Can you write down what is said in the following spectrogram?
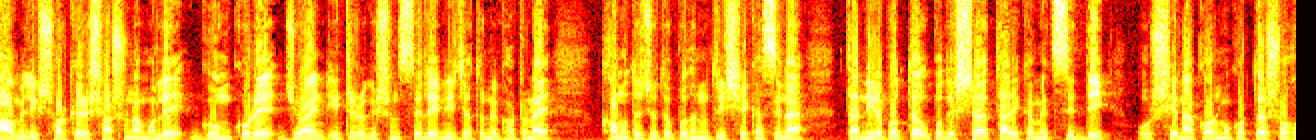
আওয়ামী লীগ সরকারের শাসনামলে গুম করে জয়েন্ট ইন্টারোগেশন সেলে নির্যাতনের ঘটনায় ক্ষমতাচ্যুত প্রধানমন্ত্রী শেখ হাসিনা, তার নিরাপত্তা উপদেষ্টা তারিক আহমেদ সিদ্দিক ও সেনা কর্মকর্তা সহ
